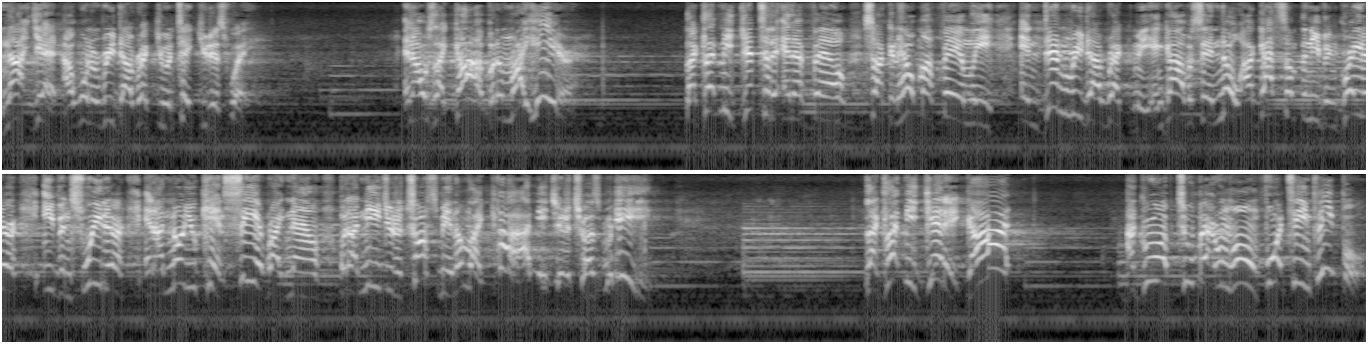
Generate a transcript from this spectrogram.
Not yet. I want to redirect you and take you this way. And I was like, God, but I'm right here. Like, let me get to the NFL so I can help my family and then redirect me. And God was saying, No, I got something even greater, even sweeter. And I know you can't see it right now, but I need you to trust me. And I'm like, God, I need you to trust me. Like, let me get it, God. I grew up two bedroom home, 14 people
